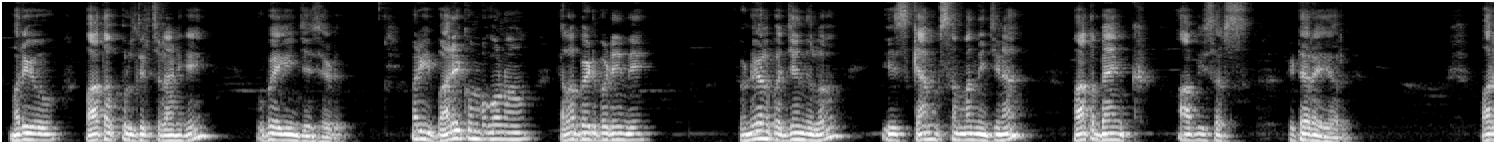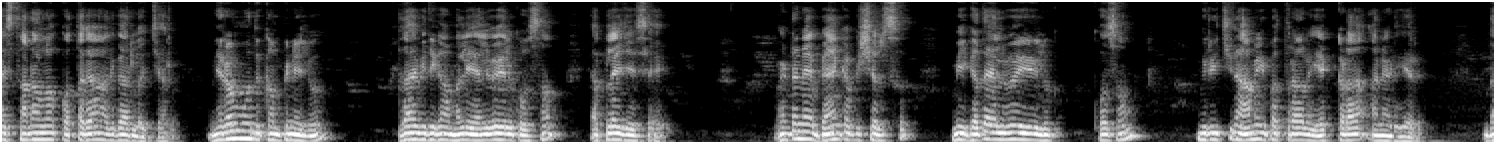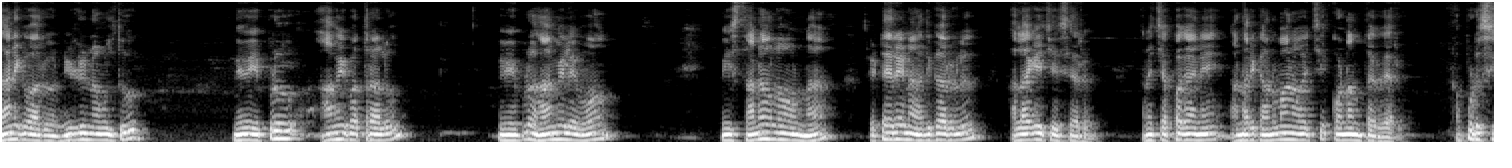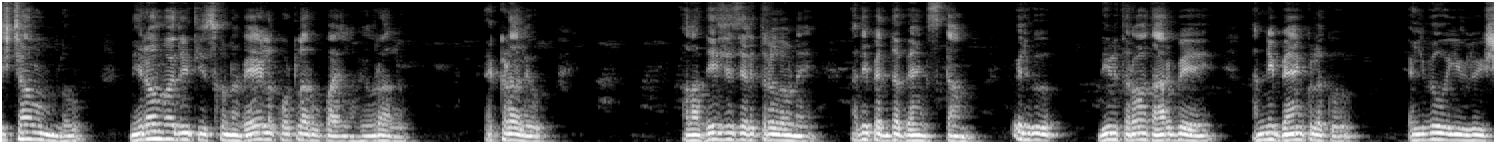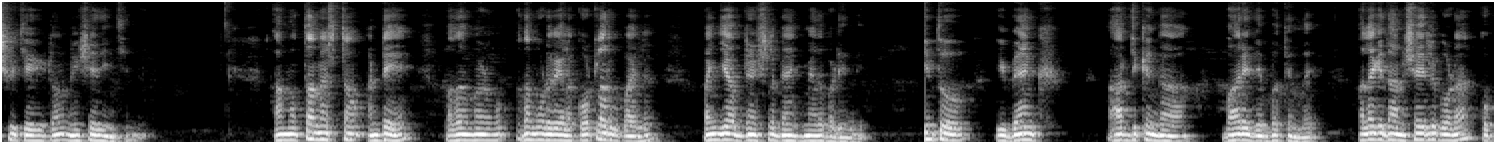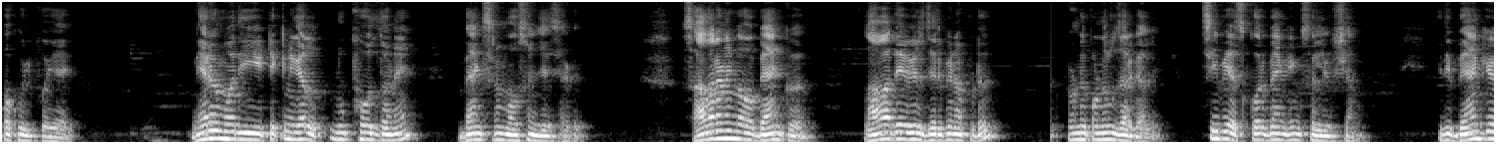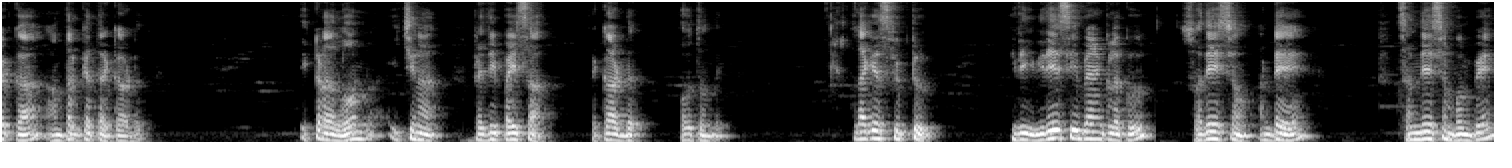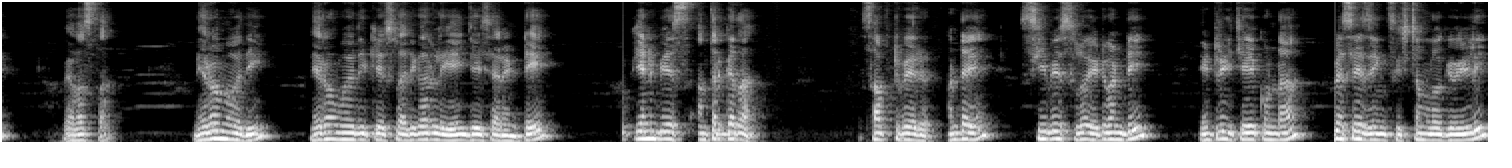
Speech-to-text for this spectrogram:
మరియు పాత అప్పులు తీర్చడానికి ఉపయోగించేశాడు. మరి ఈ భారీ కుంభకోణం ఎలా బయటపడింది? రెండు వేల పద్దెనిమిదిలో ఈ స్కామ్కి సంబంధించిన పాత బ్యాంక్ ఆఫీసర్స్ రిటైర్ అయ్యారు. వారి స్థానంలో కొత్తగా అధికారులు వచ్చారు. నీరవ్ మోదీ కంపెనీలు యథావిధిగా మళ్ళీ ఎల్వేల కోసం అప్లై చేశాయి. వెంటనే బ్యాంక్ అఫీషియల్స్ మీ గత ఎల్వేలు కోసం మీరు ఇచ్చిన హామీ పత్రాలు ఎక్కడా అని అడిగారు. దానికి వారు నీళ్ళు నములుతూ మేము ఎప్పుడు హామీ పత్రాలు? మేము ఎప్పుడు హామీలు ఇవ్వం? మీ స్థానంలో ఉన్న రిటైర్ అయిన అధికారులు అలాగే చేశారు అని చెప్పగానే అందరికి అనుమానం వచ్చి కొండంత తవ్వారు. అప్పుడు సిస్టంలో నీరవ్ మోదీ తీసుకున్న వేల కోట్ల రూపాయల వివరాలు ఎక్కడా లేవు. అలా దేశ చరిత్రలోనే అతిపెద్ద బ్యాంక్ స్కామ్. వెలుగు. దీని తర్వాత ఆర్బీఐ అన్ని బ్యాంకులకు ఎల్ఓయూలు ఇష్యూ చేయటం నిషేధించింది. ఆ మొత్తం నష్టం అంటే పదమూడు పదమూడు వేల కోట్ల రూపాయలు పంజాబ్ నేషనల్ బ్యాంక్ మీద పడింది. దీంతో ఈ బ్యాంక్ ఆర్థికంగా భారీ దెబ్బతింది అలాగే దాని షేర్లు కూడా కుప్పకూలిపోయాయి. నీరవ్ మోదీ ఈ టెక్నికల్ లూప్ హోల్తోనే బ్యాంక్స్ను మోసం చేశాడు. సాధారణంగా ఓ బ్యాంకు లావాదేవీలు జరిపినప్పుడు రెండు పనులు జరగాలి. CBS core banking solution. ఇది బ్యాంక్ యొక్క అంతర్గత రికార్డు. ఇక్కడ లోన్ ఇచ్చిన ప్రతి పైసా రికార్డు అవుతుంది. అలాగే స్విఫ్ట్. ఇది విదేశీ బ్యాంకులకు స్వదేశం అంటే సందేశం పంపే వ్యవస్థ. నీరవ్ మోదీ నీరవ్ మోదీ కేసులో అధికారులు ఏం చేశారంటే పిఎన్బిఎస్ అంతర్గత సాఫ్ట్వేర్ అంటే సిబిఎస్లో ఎటువంటి ఎంట్రీ చేయకుండా మెసేజింగ్ సిస్టంలోకి వెళ్ళి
